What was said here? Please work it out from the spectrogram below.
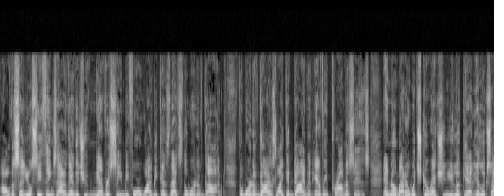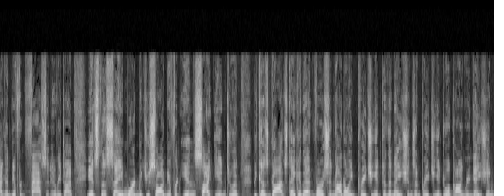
All of a sudden, you'll see things out of there that you've never seen before. Why? Because that's the Word of God. The Word of God is like a diamond. Every promise is. And no matter which direction you look at, it looks like a different facet every time. It's the same Word, but you saw a different insight into it because God's taken that verse and not only preaching it to the nations and preaching it to a congregation,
